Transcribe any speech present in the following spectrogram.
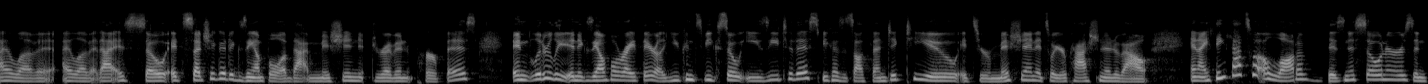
I love it. I love it. That is so, it's such a good example of that mission driven purpose. And literally, an example right there. Like, you can speak so easy to this because it's authentic to you, it's your mission, it's what you're passionate about. And I think that's what a lot of business owners and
